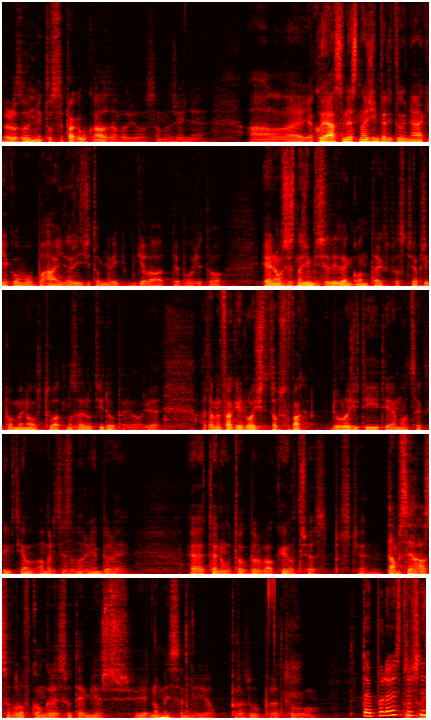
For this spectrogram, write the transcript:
rozhodně hmm. to se pak ukázalo, že jo, samozřejmě. Ale jako já se nesnažím tady to nějak jako obhájit a říct, že to měli udělat, nebo že to, jenom se snažím vysvětlit ten kontext prostě a připomenout tu atmosféru té doby. Jo, že, a tam je fakt je důležité, to jsou fakt důležité i ty emoce, které v té Americe samozřejmě byly. Eh, ten útok byl velký otřes. Prostě. Tam se hlasovalo v kongresu téměř jednomyslně jo, pro tu, pro tu to je podle mě strašně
